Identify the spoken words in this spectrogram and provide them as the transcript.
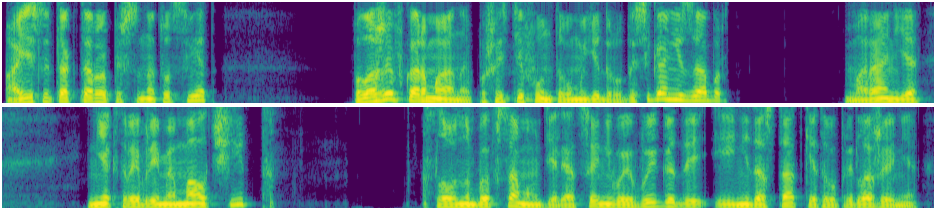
А если так торопишься на тот свет, положи в карманы по шестифунтовому ядру, да сиганий за борт. Маранья некоторое время молчит, словно бы в самом деле оценивая выгоды и недостатки этого предложения. —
